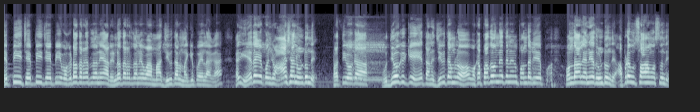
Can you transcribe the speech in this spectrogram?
చెప్పి చెప్పి చెప్పి ఒకటో తరగతిలోనే ఆ రెండో తరగతిలోనే వా- మా జీవితాలు మగ్గిపోయేలాగా. కానీ ఏదో కొంచెం ఆశ అని ఉంటుంది. ప్రతి ఒక్క ఉద్యోగికి తన జీవితంలో ఒక పదోన్నతి నేను పొందడి పొందాలి అనేది ఉంటుంది. అప్పుడే ఉత్సాహం వస్తుంది.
